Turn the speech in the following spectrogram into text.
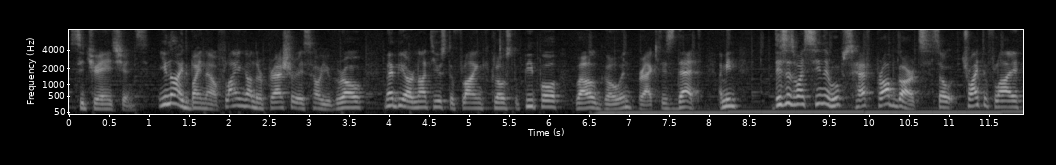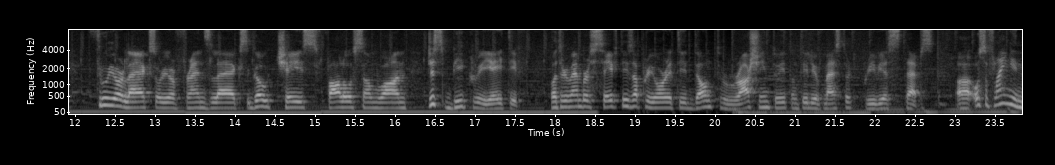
situations. You know it by now, flying under pressure is how you grow. Maybe you're not used to flying close to people, well, go and practice that. I mean, this is why Cinewhoops have prop guards, so try to fly through your legs or your friend's legs, go chase, follow someone, just be creative. But remember, safety is a priority, don't rush into it until you've mastered previous steps. Uh, also, flying in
